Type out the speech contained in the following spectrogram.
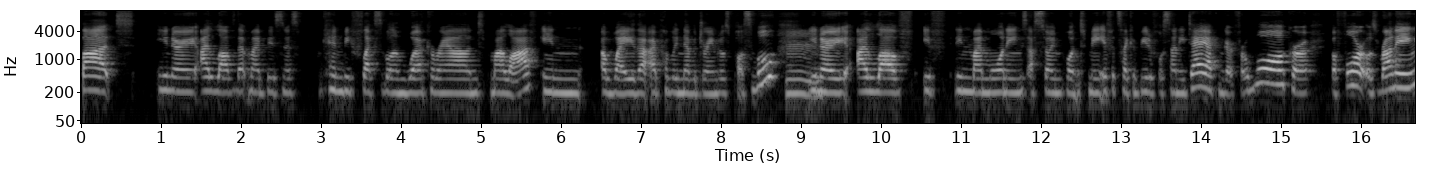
But, you know, I love that my business can be flexible and work around my life in a way that I probably never dreamed was possible. Mm. You know, I love if in my mornings are so important to me. If it's like a beautiful sunny day, I can go for a walk or before it was running.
